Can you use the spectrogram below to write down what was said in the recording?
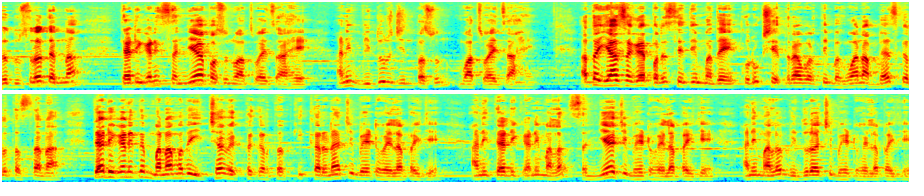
तर दुसरं त्यांना त्या ठिकाणी संजयापासून वाचवायचं आहे. आणि विदुरजींपासून वाचवायचं आहे. आता या सगळ्या परिस्थितीमध्ये कुरुक्षेत्रावरती भगवान अभ्यास करत असताना त्या ठिकाणी ते मनामध्ये इच्छा व्यक्त करतात की कर्णाची भेट व्हायला पाहिजे आणि त्या ठिकाणी मला संजयाची भेट व्हायला पाहिजे आणि मला विदुराची भेट व्हायला पाहिजे.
